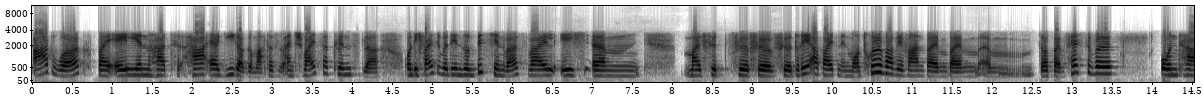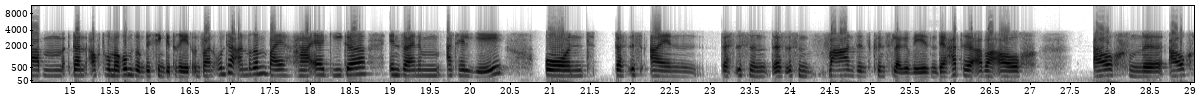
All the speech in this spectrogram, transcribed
Artwork bei Alien hat HR Giga gemacht. Das ist ein Schweizer Künstler. Und ich weiß über den so ein bisschen was, weil ich ähm, mal für, für, für, für Dreharbeiten in Montreux war. Wir waren beim, beim, ähm, dort beim Festival und haben dann auch drumherum so ein bisschen gedreht und waren unter anderem bei HR Giga in seinem Atelier und das ist ein das ist ein das ist ein Wahnsinnskünstler gewesen. Der hatte aber auch auch eine auch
